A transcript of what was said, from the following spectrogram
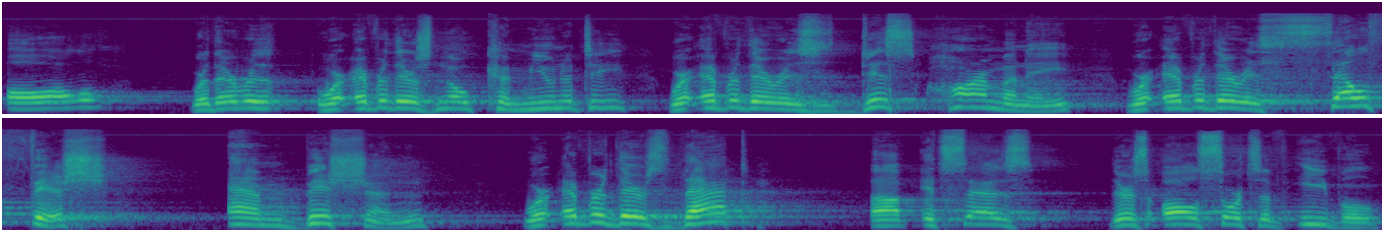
all, wherever, wherever there's no community, wherever there is disharmony, wherever there is selfish ambition, wherever there's that, uh, it says there's all sorts of evil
